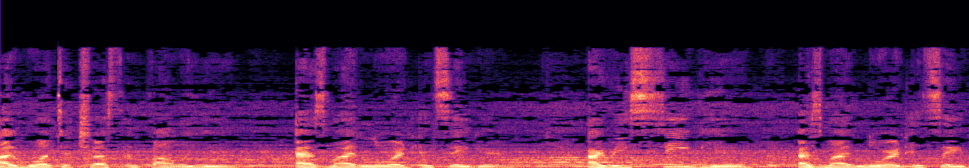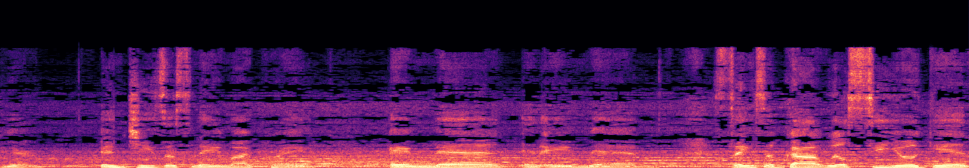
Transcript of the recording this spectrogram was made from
I want to trust and follow you as my Lord and Savior. I receive you as my Lord and Savior. In Jesus' name I pray. Amen and amen. Saints of God, we'll see you again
